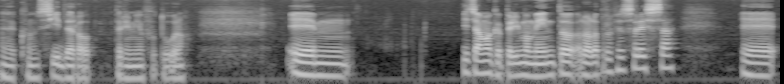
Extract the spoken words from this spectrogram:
eh, considero per il mio futuro. E, ehm, diciamo che per il momento, allora la professoressa eh,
